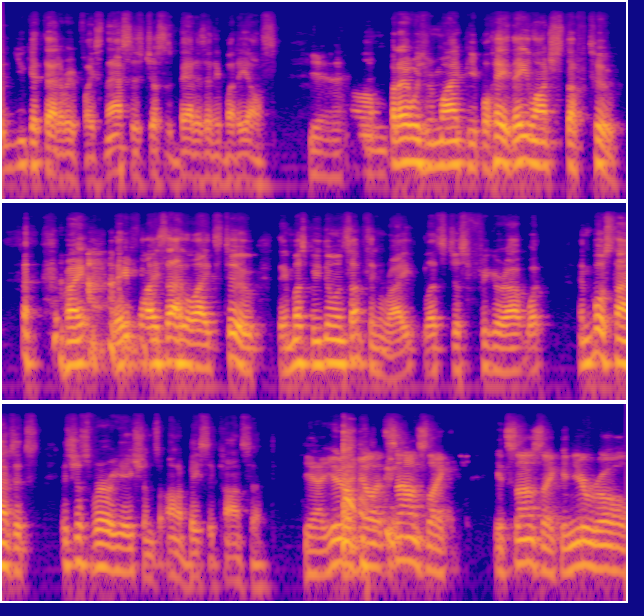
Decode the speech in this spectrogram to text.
But you get that every place. NASA is just as bad as anybody else. Yeah. Um, but I always remind people, hey, they launch stuff too, right? they fly satellites too. They must be doing something right. Let's just figure out what. And most times it's it's just variations on a basic concept. Yeah, you know, Bill, it sounds like it sounds like in your role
